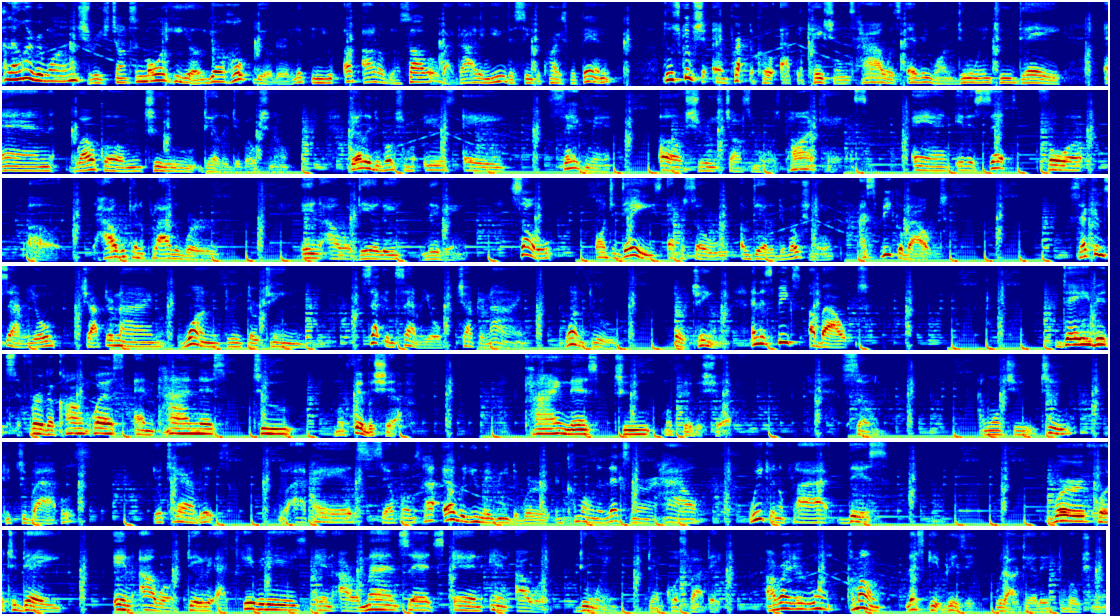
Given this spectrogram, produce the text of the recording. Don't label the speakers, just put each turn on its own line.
Hello, everyone. Sharise Johnson Moore here, your hope builder, lifting you up out of your sorrow by guiding you to see the Christ within through scripture and practical applications. How is everyone doing today? And welcome to Daily Devotional. Daily Devotional is a segment of Sharise Johnson Moore's podcast, and it is set for uh, how we can apply the word in our daily living. So, on today's episode of Daily Devotional, I speak about 2 Samuel chapter 9, 1 through 13. 2 Samuel chapter 9, 1 through 13. And it speaks about David's further conquest and kindness to Mephibosheth. Kindness to Mephibosheth. So, I want you to get your Bibles, your tablets, your iPads, cell phones, however you may read the word, and come on and let's learn how we can apply this word for today in our daily activities, in our mindsets, and in our doing during the course of our day. All right, everyone, come on, let's get busy with our daily devotional.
